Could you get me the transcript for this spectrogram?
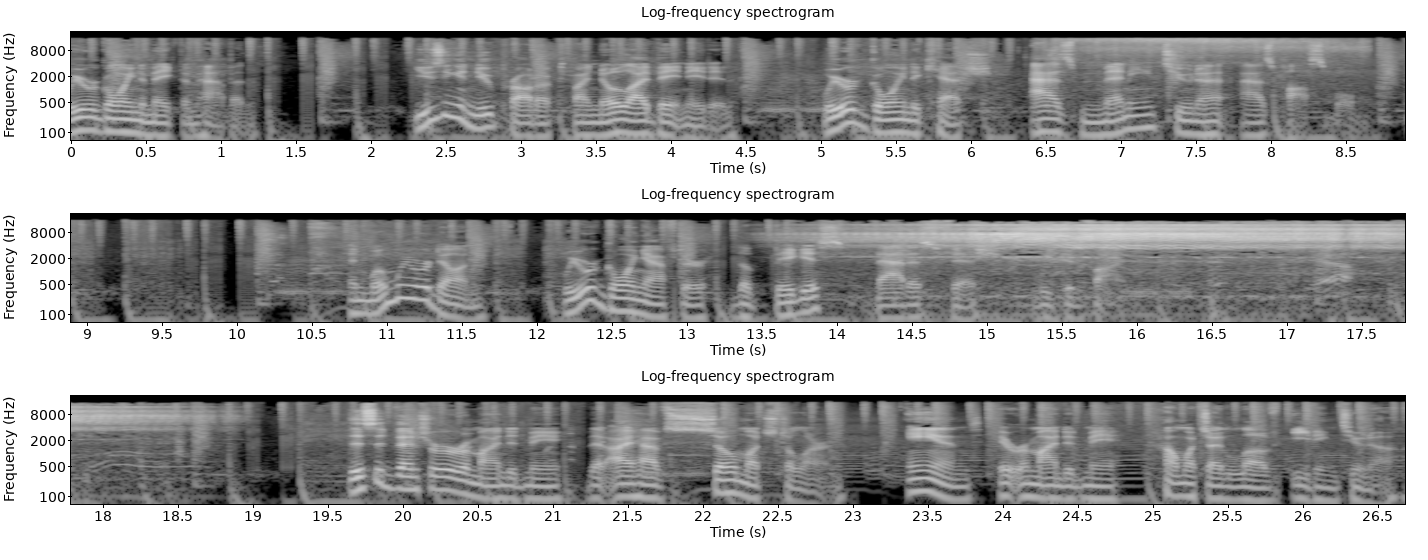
we were going to make them happen. Using a new product by No Live Bait Needed, we were going to catch as many tuna as possible. And when we were done, we were going after the biggest, baddest fish we could find. This adventure reminded me that I have so much to learn, and it reminded me how much I love eating tuna.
